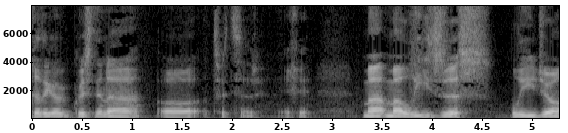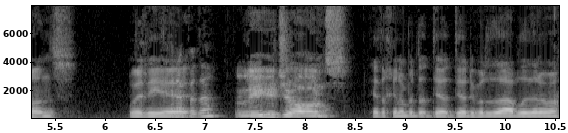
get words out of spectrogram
chydig o gwestiynau o Twitter i chi. Mae ma Leesus, Lee Jones, wedi... Uh, Lee Jones! Ydych chi'n abod di Dio wedi bod y dda blwyddyn yma?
